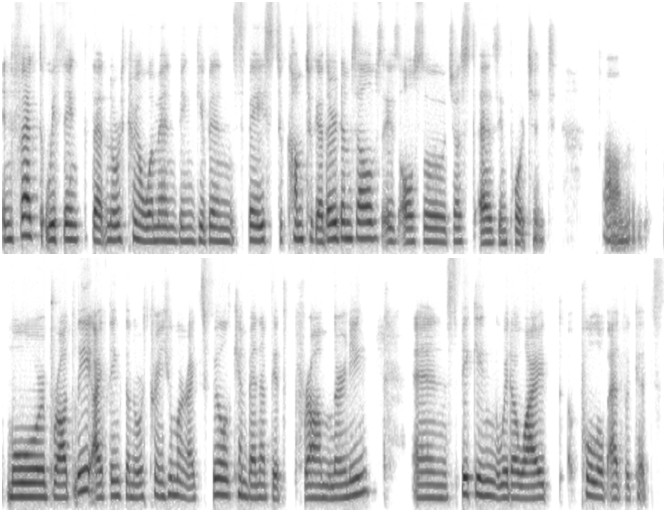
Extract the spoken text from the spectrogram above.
In fact, we think that North Korean women being given space to come together themselves is also just as important. Um, more broadly, I think the North Korean human rights field can benefit from learning and speaking with a wide pool of advocates.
